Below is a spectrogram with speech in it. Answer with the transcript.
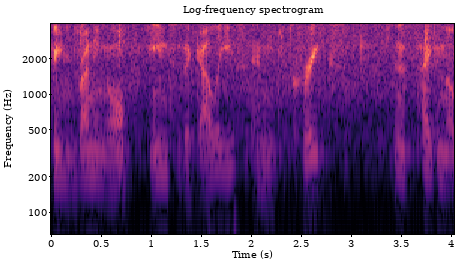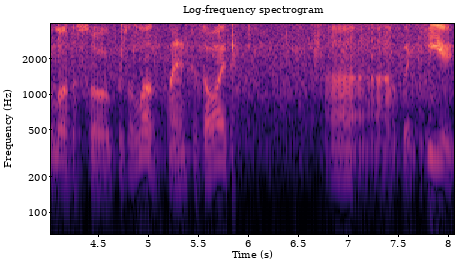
been running off into the gullies and creeks and it's taken a lot of soil because a lot of plants have died. Uh, but here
